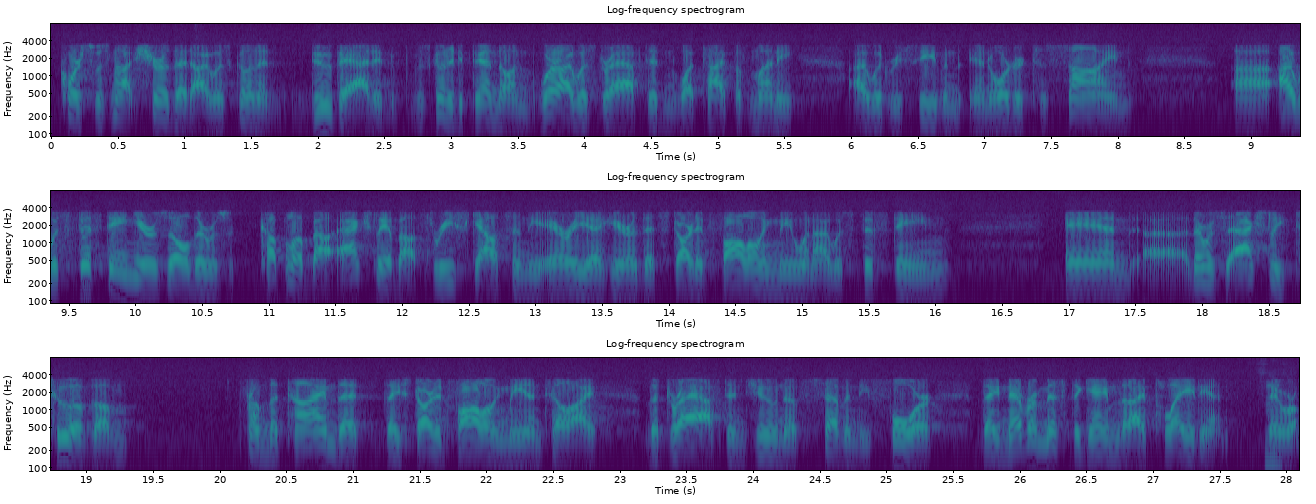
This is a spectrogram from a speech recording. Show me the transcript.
Of course, was not sure that I was going to do that. It was going to depend on where I was drafted and what type of money I would receive in, in order to sign. Uh, I was 15 years old. There was a couple about, actually about three scouts in the area here that started following me when I was 15, and uh, there was actually two of them from the time that they started following me until I the draft in June of '74. They never missed a game that I played in. Hmm. They were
